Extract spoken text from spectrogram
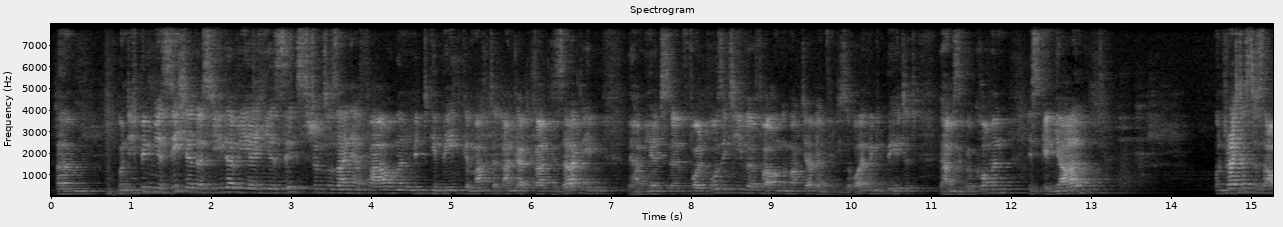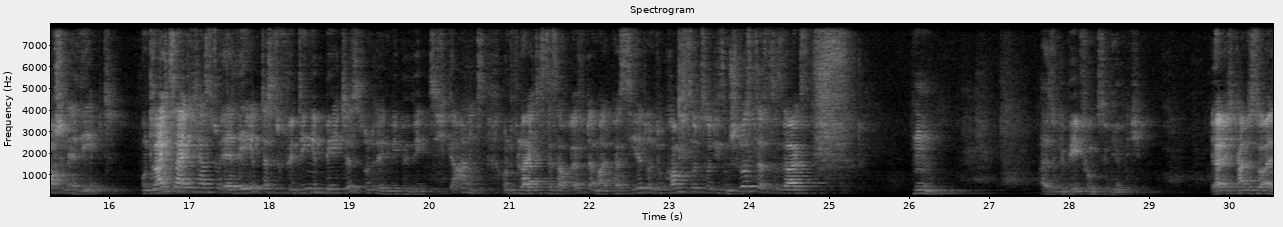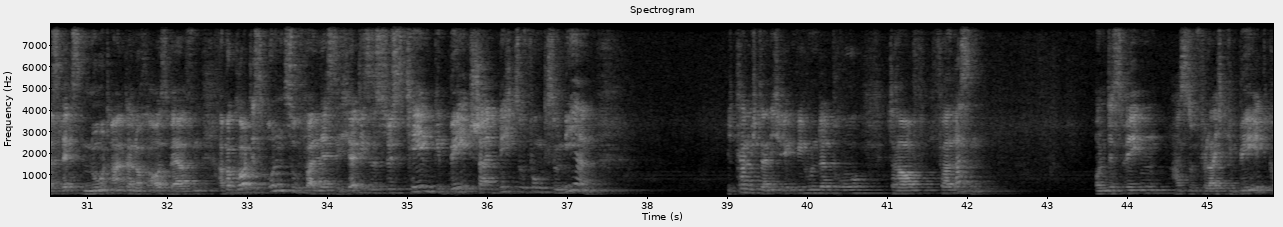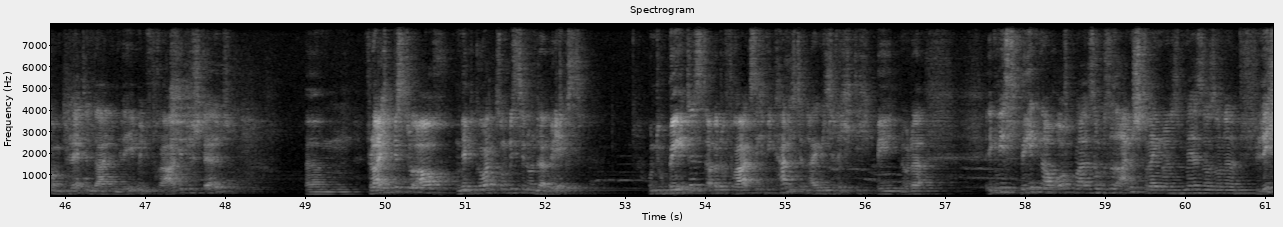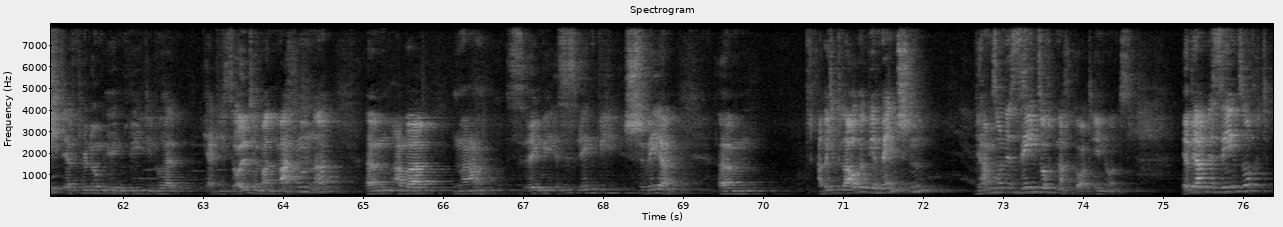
ähm, und ich bin mir sicher, dass jeder, wie er hier sitzt, schon so seine Erfahrungen mit Gebet gemacht hat. Anke hat gerade gesagt, eben, wir haben jetzt eine voll positive Erfahrung gemacht. Ja, wir haben für diese Räume gebetet, wir haben sie bekommen, ist genial. Und vielleicht hast du es auch schon erlebt. Und gleichzeitig hast du erlebt, dass du für Dinge betest und irgendwie bewegt sich gar nichts. Und vielleicht ist das auch öfter mal passiert und du kommst so zu diesem Schluss, dass du sagst, hm, also Gebet funktioniert nicht. Ja, ich kann das so als letzten Notanker noch rauswerfen, aber Gott ist unzuverlässig. Ja? Dieses System Gebet scheint nicht zu funktionieren. Ich kann mich da nicht irgendwie 100 Pro drauf verlassen. Und deswegen hast du vielleicht Gebet komplett in deinem Leben in Frage gestellt. Ähm, vielleicht bist du auch mit Gott so ein bisschen unterwegs und du betest, aber du fragst dich, wie kann ich denn eigentlich richtig beten? Oder irgendwie ist Beten auch oftmals so ein bisschen anstrengend und es ist mehr so, so eine Pflichterfüllung irgendwie, die du halt, ja, die sollte man machen, ne? Ähm, aber na, es, ist irgendwie, es ist irgendwie schwer. Ähm, aber ich glaube, wir Menschen, wir haben so eine Sehnsucht nach Gott in uns. Ja, wir haben eine Sehnsucht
